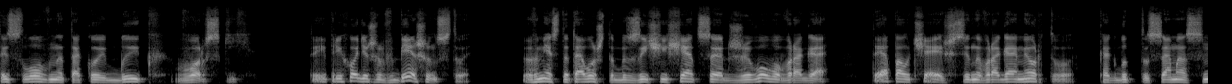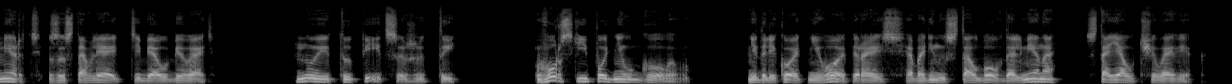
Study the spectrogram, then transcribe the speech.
Ты словно такой бык ворский. Ты приходишь в бешенство. Вместо того, чтобы защищаться от живого врага, ты ополчаешься на врага мертвого, как будто сама смерть заставляет тебя убивать. Ну и тупица же ты. Ворский поднял голову. Недалеко от него, опираясь об один из столбов дольмена, стоял человек.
